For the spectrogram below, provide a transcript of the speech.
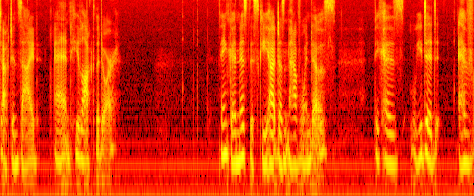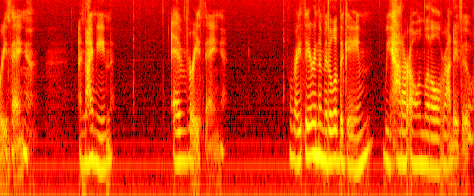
ducked inside, and he locked the door. Thank goodness the ski hut doesn't have windows because we did everything. And I mean everything. Right there in the middle of the game, we had our own little rendezvous.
